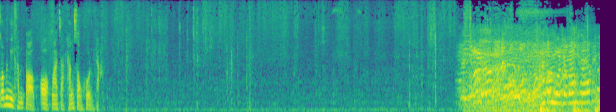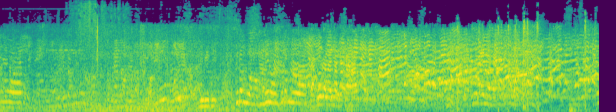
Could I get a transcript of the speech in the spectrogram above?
ก็ไม่มีคำตอบออกมาจากทั้งสองคนค่ะ พี่ตำรวจจะบังครับพี่ตำรวจ พี่พี่พี่พี่ตำรวจหลบมาให้หน่อยพี่ตำรวจอยากพูดอะไรกันนะครับไปไหนกันคะจะหนีออกนอกประเทศเหรอคะพูดอะไรหน่อยนะครับจะหนีออกนอกประเทศเหรอคะ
